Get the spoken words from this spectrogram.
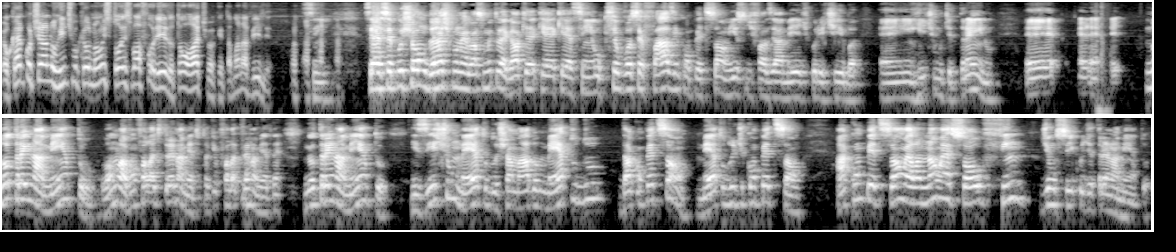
eu quero continuar no ritmo que eu não estou esbaforido. Eu tô ótimo aqui, tá maravilha. Sim. Você, você puxou um gancho para um negócio muito legal, que é, que é, que é assim, o que você faz em competição, isso de fazer a meia de Curitiba é, em ritmo de treino, é, é, é no treinamento, vamos lá, vamos falar de treinamento, estou aqui para falar de treinamento, né? No treinamento, existe um método chamado método da competição, método de competição. A competição, ela não é só o fim de um ciclo de treinamento,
